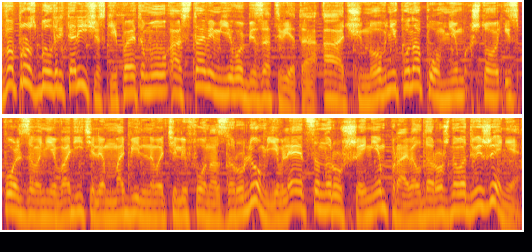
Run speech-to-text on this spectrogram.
Вопрос был риторический, поэтому оставим его без ответа. А чиновнику напомним, что использование водителем мобильного телефона за рулем является нарушением правил дорожного движения.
